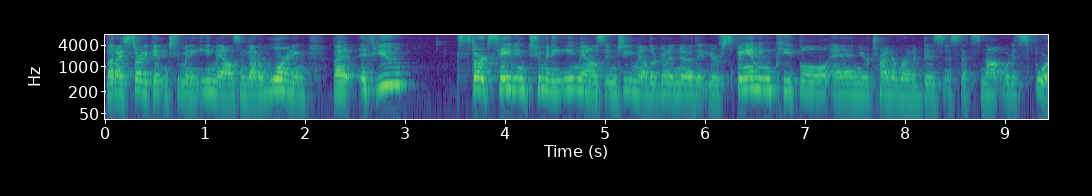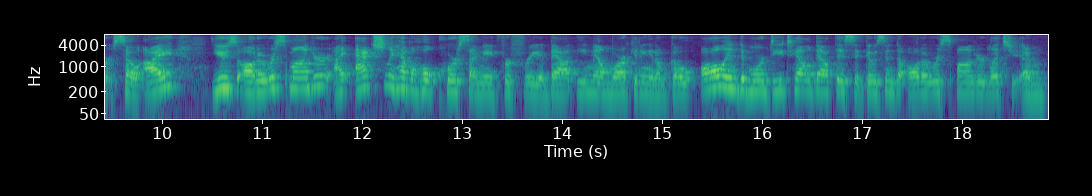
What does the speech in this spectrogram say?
but I started getting too many emails and got a warning. But if you start saving too many emails in Gmail, they're going to know that you're spamming people and you're trying to run a business. That's not what it's for. So I use autoresponder. I actually have a whole course I made for free about email marketing I'll go all into more detail about this. It goes into autoresponder, lets you um,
